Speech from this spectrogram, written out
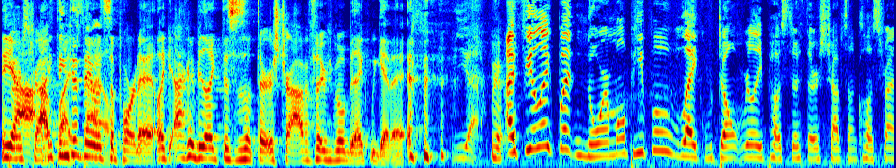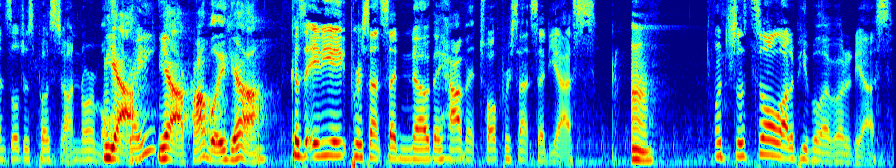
yeah, thirst trap I think that they would support it. Like, I could be like, this is a thirst trap. If like, people would be like, we get it. Yeah. I feel like, but normal people like don't really post their thirst traps on close friends. They'll just post it on normal. yeah, Right. yeah, probably, yeah. Because eighty-eight percent said no, they haven't. Twelve percent said yes. Mm. Which that's still a lot of people that voted yes.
